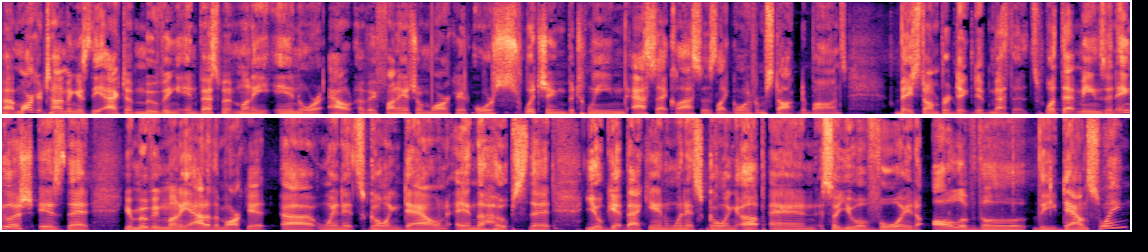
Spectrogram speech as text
Uh, market timing is the act of moving investment money in or out of a financial market or switching between asset classes, like going from stock to bonds based on predictive methods. What that means in English is that you're moving money out of the market uh, when it's going down in the hopes that you'll get back in when it's going up. And so you avoid all of the, the downswing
